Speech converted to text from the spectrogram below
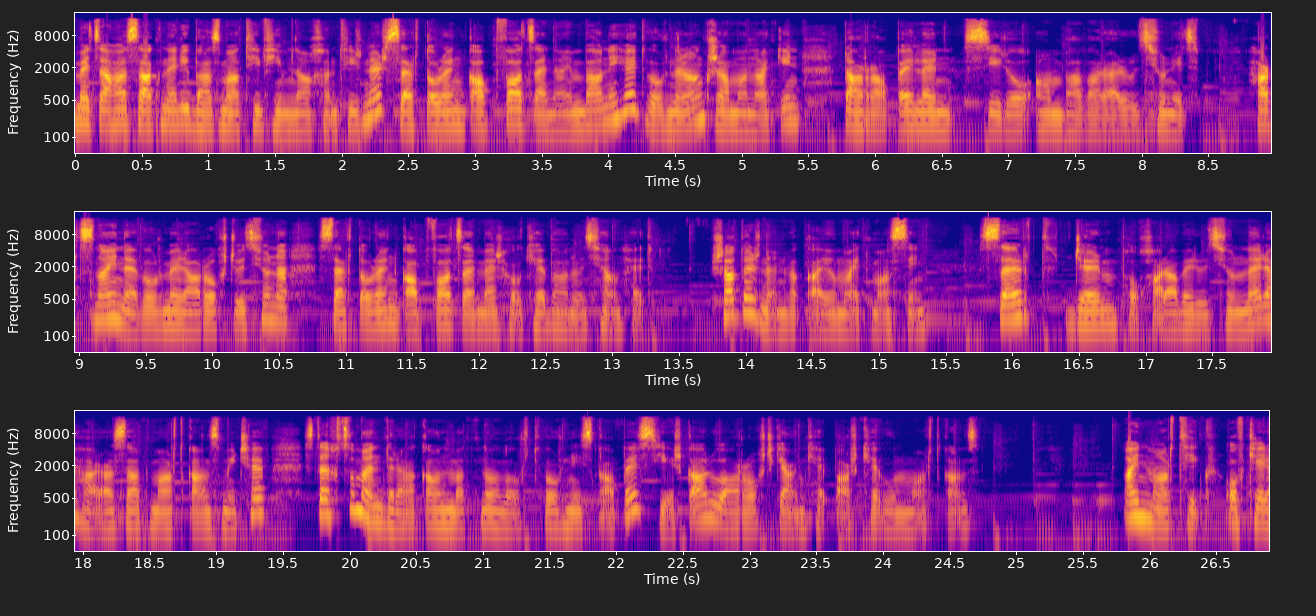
Մեծահասակների բազմաթիվ հիմնախնդիրներ սերտորեն կապված են այն բանի հետ, որ նրանք ժամանակին տարապել են սիրո անբավարարությունից։ Հարցն այն է, որ մեր առողջությունը սերտորեն կապված է մեր հոգեբանության հետ։ Շատերն են վկայում այդ մասին։ Սերտ ջերմ փոխհարաբերությունները հարազատ մարդկանց միջև ստեղծում են դրական մթնոլորտ, որն իսկապես երկար ու առողջ կյանք է ապարգևում մարդկանց։ Այն մարդիկ, ովքեր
